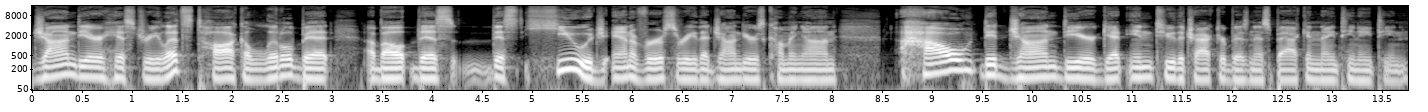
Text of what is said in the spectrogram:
John Deere history, let's talk a little bit about this this huge anniversary that John Deere is coming on. How did John Deere get into the tractor business back in 1918?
